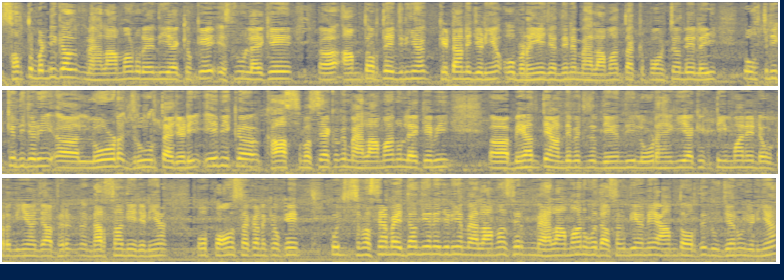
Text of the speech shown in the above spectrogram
ਸਭ ਤੋਂ ਵੱਡੀ ਗੱਲ ਮਹਿਲਾਵਾਂ ਨੂੰ ਰਹਿੰਦੀ ਹੈ ਕਿਉਂਕਿ ਇਸ ਨੂੰ ਲੈ ਕੇ ਆਮ ਤੌਰ ਤੇ ਜਿਹੜੀਆਂ ਕਿਟਾਂ ਨੇ ਜਿਹੜੀਆਂ ਉਹ ਬਣਾਈਆਂ ਜਾਂਦੀਆਂ ਨੇ ਮਹਿਲਾਵਾਂ ਤੱਕ ਪਹੁੰਚਣ ਦੇ ਲਈ ਉਸ ਤਰੀਕੇ ਦੀ ਜਿਹੜੀ ਲੋੜ ਜ਼ਰੂਰਤ ਹੈ ਜਿਹੜੀ ਇਹ ਵੀ ਇੱਕ ਖਾਸ ਸਮੱਸਿਆ ਕਿਉਂਕਿ ਮਹਿਲਾਵਾਂ ਨੂੰ ਲੈ ਕੇ ਵੀ ਅਹ, ਬੇਹੱਦ ਧਿਆਨ ਦੇ ਵਿੱਚ ਦੇਣ ਦੀ ਲੋੜ ਹੈਗੀ ਆ ਕਿ ਟੀਮਾਂ ਨੇ ਡਾਕਟਰ ਦੀਆਂ ਜਾਂ ਫਿਰ ਨਰਸਾਂ ਦੀਆਂ ਜਿਹੜੀਆਂ ਉਹ ਪਹੁੰਚ ਸਕਣ ਕਿਉਂਕਿ ਕੁਝ ਸਮੱਸਿਆਵਾਂ ਇਦਾਂ ਦੀਆਂ ਨੇ ਜਿਹੜੀਆਂ ਮਹਿਲਾਵਾਂ ਸਿਰਫ ਮਹਿਲਾਵਾਂ ਨੂੰ ਦੱਸ ਸਕਦੀਆਂ ਨੇ ਆਮ ਤੌਰ ਤੇ ਦੂਜਿਆਂ ਨੂੰ ਜਿਹੜੀਆਂ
